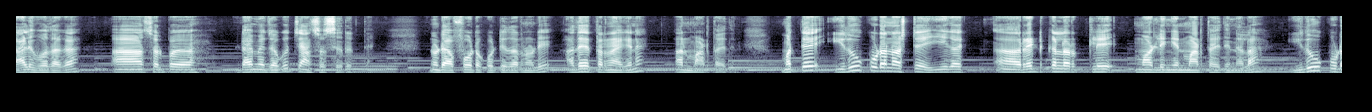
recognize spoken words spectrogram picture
ಗಾಳಿ ಹೋದಾಗ ಸ್ವಲ್ಪ ಡ್ಯಾಮೇಜ್ ಆಗೋ ಚಾನ್ಸಸ್ ಇರುತ್ತೆ. ನೋಡಿ ಆ ಫೋಟೋ ಕೊಟ್ಟಿದ್ದಾರೆ ನೋಡಿ, ಅದೇ ಥರನಾಗೇ ನಾನು ಮಾಡ್ತಾಯಿದ್ದೀನಿ ಮತ್ತು ಇದು ಕೂಡ ಅಷ್ಟೇ, ಈಗ ರೆಡ್ ಕಲರ್ ಕ್ಲೇ ಮಾಡ್ಲಿಂಗ್ ಏನು ಮಾಡ್ತಾ ಇದ್ದೀನಲ್ಲ, ಇದು ಕೂಡ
